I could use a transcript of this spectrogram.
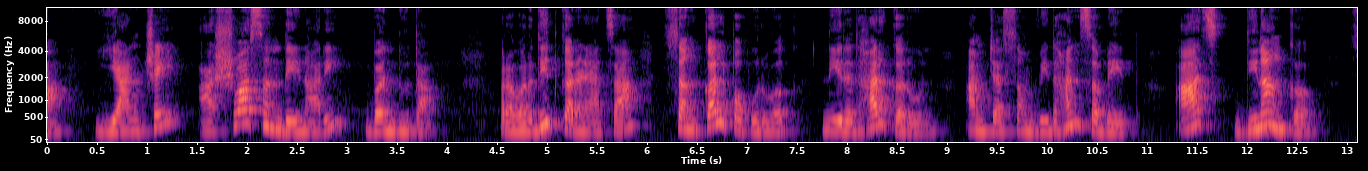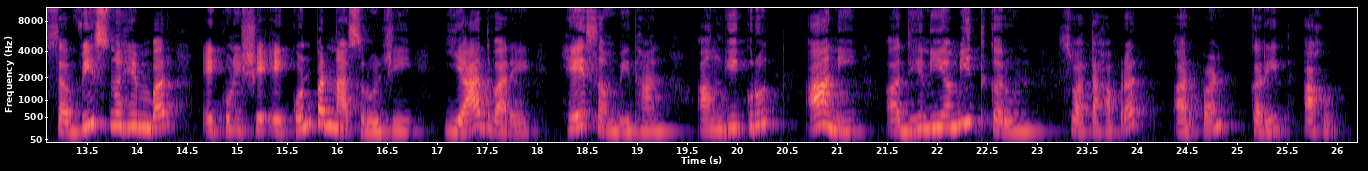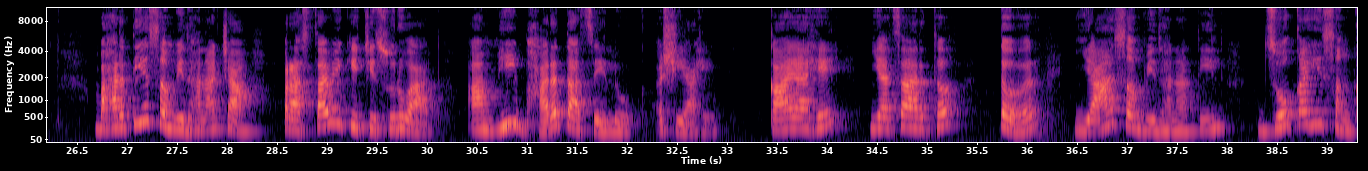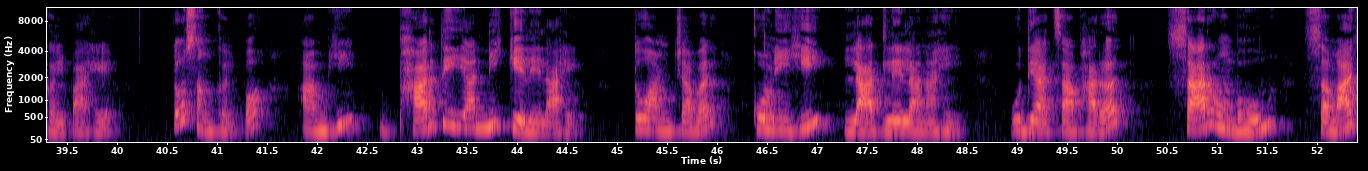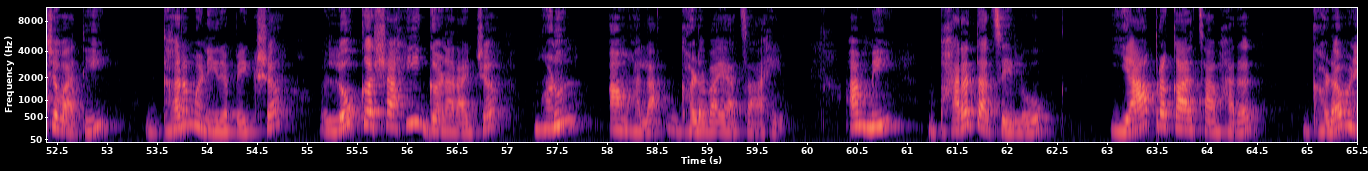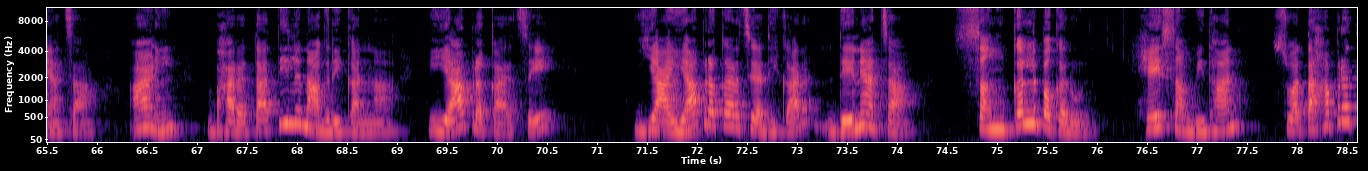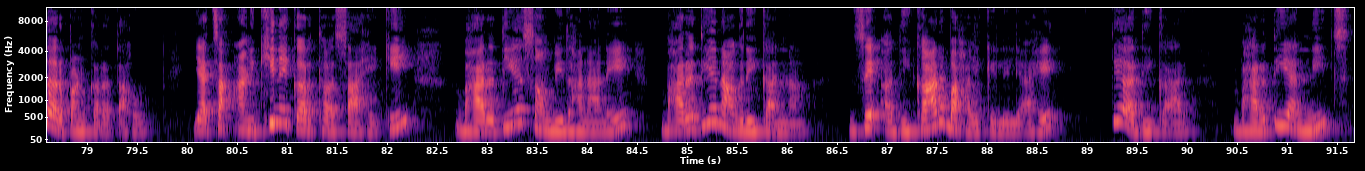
यांचे आश्वासन देणारी बंधुता प्रवर्धित करण्याचा संकल्पपूर्वक निर्धार करून आमच्या संविधान सभेत आज दिनांक सव्वीस नोव्हेंबर एकोणीसशे एकोणपन्नास रोजी याद्वारे हे संविधान अंगीकृत आणि अधिनियमित करून स्वतःप्रत अर्पण करीत आहोत. भारतीय संविधानाच्या प्रास्ताविकेची सुरुवात आम्ही भारताचे लोक अशी आहे. काय आहे याचा अर्थ? तर या संविधानातील जो काही संकल्प आहे तो संकल्प आम्ही भारतीयांनी केलेला आहे. तो आमच्यावर कोणीही लादलेला नाही. उद्याचा भारत सार्वभौम समाजवादी धर्मनिरपेक्ष लोकशाही गणराज्य म्हणून आम्हाला घडवायचा आहे. आम्ही भारताचे लोक या प्रकारचा भारत घडवण्याचा आणि भारतातील नागरिकांना या प्रकारचे या या प्रकारचे अधिकार देण्याचा संकल्प करून हे संविधान स्वतः अर्पण करत आहोत. याचा आणखीन एक अर्थ असा आहे की भारतीय संविधानाने भारतीय नागरिकांना जे अधिकार बहाल केलेले आहेत ते अधिकार भारतीयांनीच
